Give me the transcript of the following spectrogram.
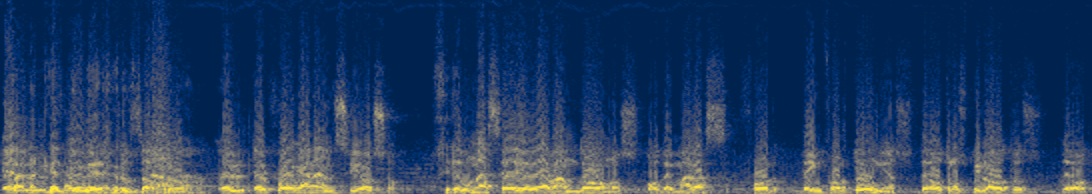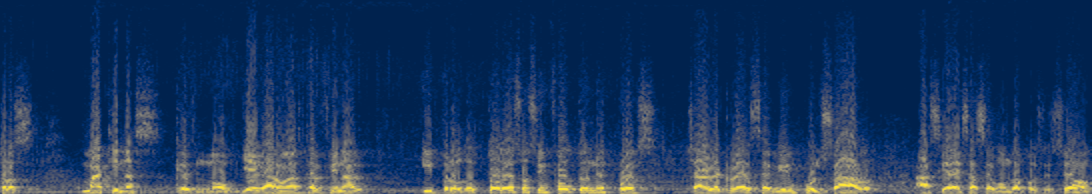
que, para él que él tuviese beneficiado, él, él fue ganancioso Sí. de una serie de abandonos o de malas for- de infortunios de otros pilotos, de otras máquinas que no llegaron hasta el final y producto de esos infortunios, pues Charles Leclerc se vio impulsado hacia esa segunda posición.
